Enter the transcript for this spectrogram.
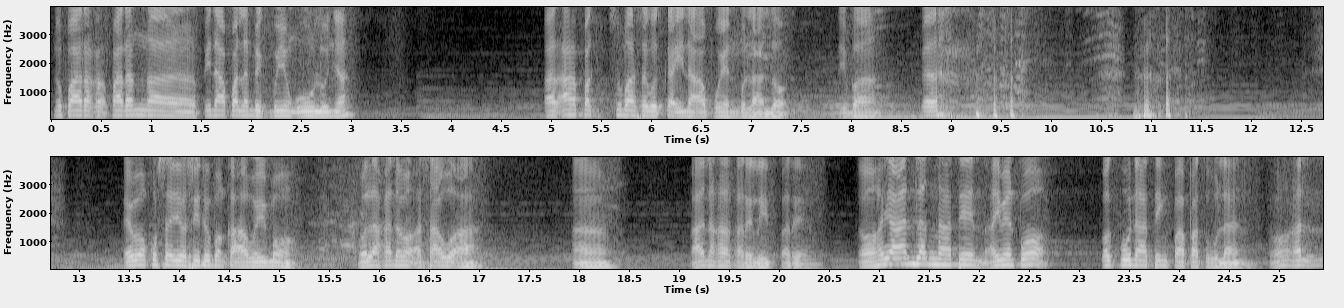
No, para, parang ah, pinapalamig mo yung ulo niya. Para, ah, pag sumasagot ka, inaapoyan mo lalo. Di ba? Ewan ko sa iyo, sino bang kaaway mo? Wala ka namang asawa ah. Ah, ah nakaka-relate pa rin. No, hayaan lang natin. Amen po. Huwag po nating papatulan. No? Al-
